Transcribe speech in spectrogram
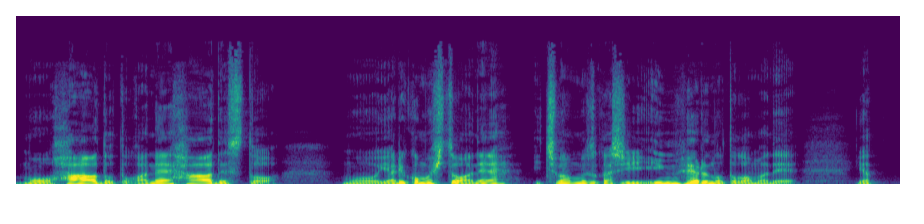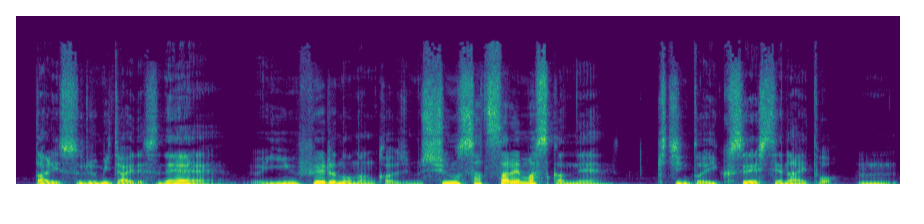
もうハードとかね、ハーデスと、もうやり込む人はね、一番難しいインフェルノとかまでったりするみたいですね。インフェルノなんか瞬殺されますかね。きちんと育成してないと。うん。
